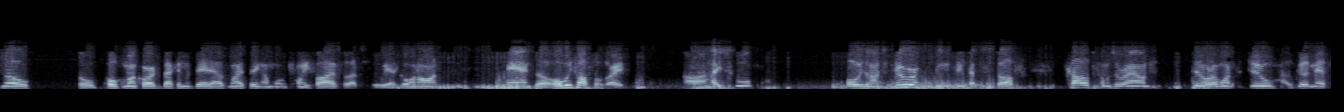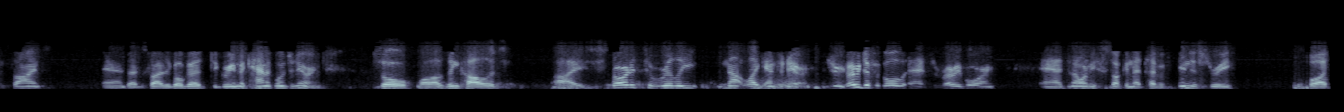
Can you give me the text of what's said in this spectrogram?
snow, sold Pokemon cards back in the day. That was my thing. I'm only 25, so that's what we had going on, and uh, always hustled. Right, uh, high school, always an entrepreneur, doing same type of stuff. College comes around, didn't know what I wanted to do. I was good at math and science and I decided to go get a degree in mechanical engineering. So while I was in college, I started to really not like engineering. It's very difficult and it's very boring, and I did not want to be stuck in that type of industry. But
